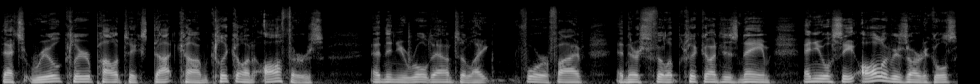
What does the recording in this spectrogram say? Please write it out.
That's realclearpolitics.com. Click on authors, and then you roll down to like four or five, and there's Philip. Click on his name, and you will see all of his articles,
